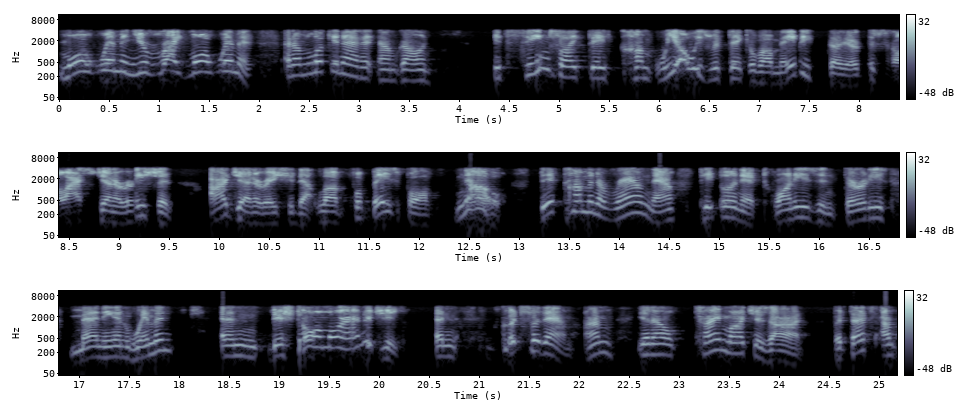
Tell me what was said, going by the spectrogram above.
More women. You're right. More women. And I'm looking at it and I'm going. It seems like they've come. We always would think, well, maybe the, this is the last generation, our generation that loved for baseball. No, they're coming around now. People in their 20s and 30s, men and women, and they're showing more energy. And good for them. I'm, you know, time marches on. But that's I'm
